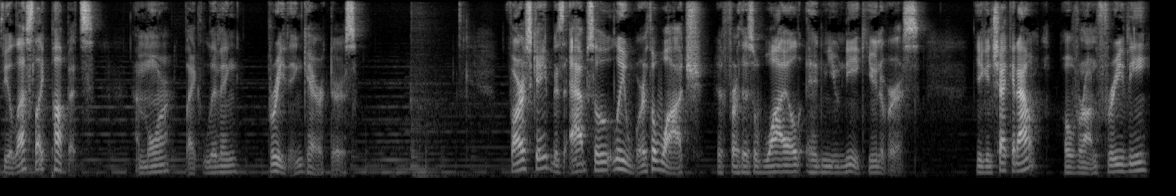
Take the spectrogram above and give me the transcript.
feel less like puppets and more like living, breathing characters. Farscape is absolutely worth a watch for this wild and unique universe. You can check it out over on Freevee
